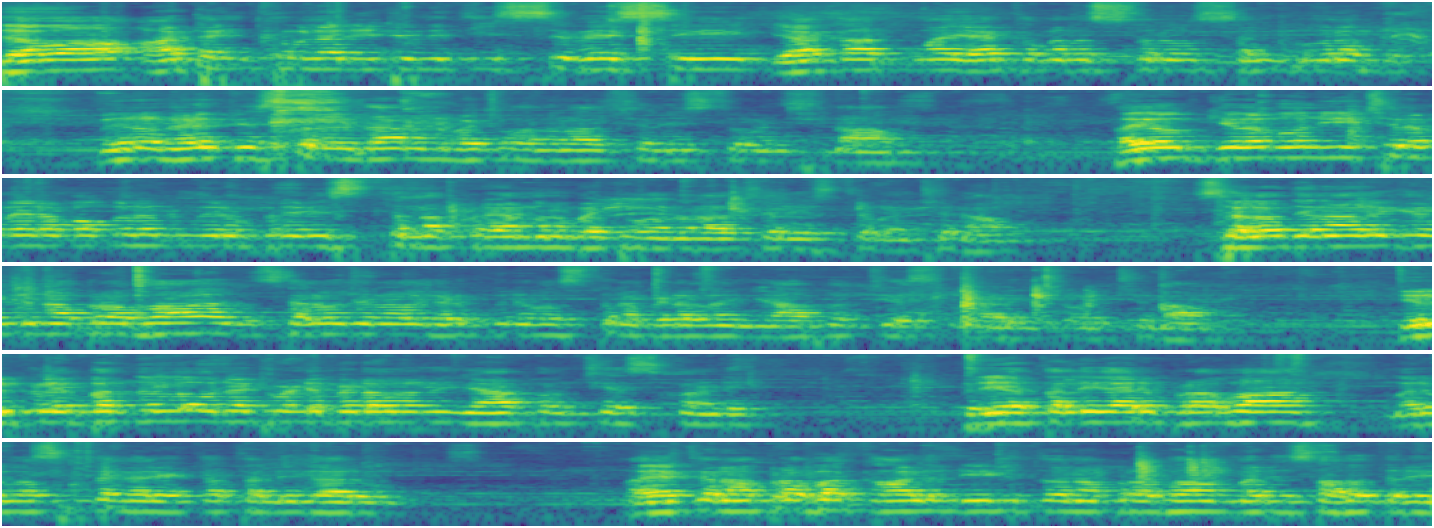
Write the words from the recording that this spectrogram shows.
దేవా ఆటంకములన్నిటిని తీసివేసి ఏకాత్మ ఏక మనస్సును సంఘమునకు మీరు నడిపిస్తున్న విధానాన్ని బట్టి వందనాలు చెల్లిస్తూ ఉంచినాం అయోగ్యులము నీచులమైన మమ్మలను మీరు ప్రేమిస్తున్న ప్రేమను బట్టి వందనాలు చెల్లిస్తూ ఉంచున్నాం సెలవు దినాలు గడిచిన ప్రభా సెలవు దినాలు గడుపుకుని వస్తున్న బిడ్డలను జ్ఞాపకం చేసుకుని అడుగుతూ ఉంచున్నాం ఇరుకుల ఇబ్బందుల్లో ఉన్నటువంటి బిడ్డలను జ్ఞాపకం చేసుకోండి. ప్రియ తల్లి గారు ప్రభ మరి వసంత గారి యొక్క తల్లి గారు ఆ యొక్క నా ప్రభ కాళ్ళు నీటితో నా ప్రభ మరి సహోదరి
